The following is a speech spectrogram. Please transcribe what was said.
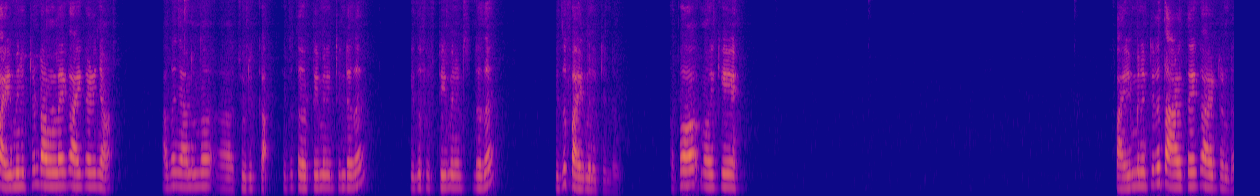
ഫൈവ് മിനിറ്റും ഡൗണിലേക്ക് ആയി കഴിഞ്ഞാൽ അത് ഞാനൊന്ന് ചുരുക്കാം. ഇത് തേർട്ടി മിനിറ്റിന്റെത് ഇത് ഫിഫ്റ്റി മിനിറ്റ്സിന്റെത് ഇത് ഫൈവ് മിനിറ്റിന്റെത് അപ്പോൾ നോക്കിയേ. ഫൈവ് മിനിറ്റിൽ താഴത്തേക്ക് ആയിട്ടുണ്ട്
